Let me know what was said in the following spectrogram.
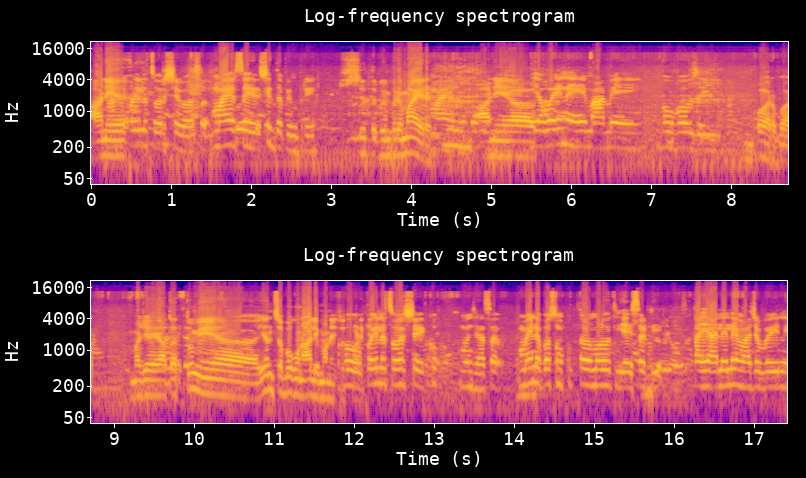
आणि पहिलंच वर्ष असं. माहेर सिद्ध पिंपरी. सिद्ध पिंपरी माहेर आणि अं, या वहिन आहे मामे भाऊ भाऊजाई. बर बर. म्हणजे आता तुम्ही अं, यांचं बघून आले म्हणायचं हो पहिलंच वर्ष आहे. खूप म्हणजे असं महिन्यापासून खूप तळमळ होती यायसाठी. ताई आलेले माझ्या बहिणी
